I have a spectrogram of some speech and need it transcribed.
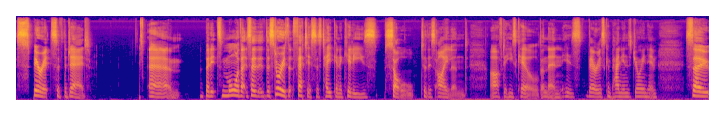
spirits of the dead. Um, but it's more that so the story is that Thetis has taken Achilles' soul to this island after he's killed, and then his various companions join him. So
